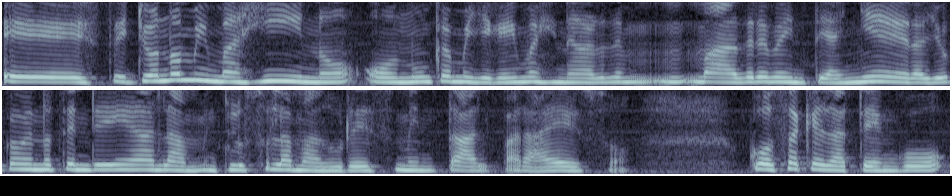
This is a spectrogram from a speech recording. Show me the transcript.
Este, yo no me imagino o nunca me llegué a imaginar de madre veinteañera. Yo creo que no tendría la, incluso la madurez mental para eso cosa que la tengo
